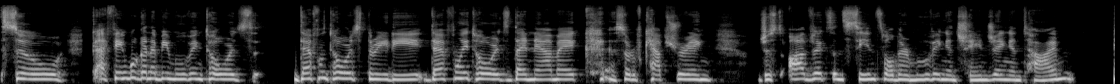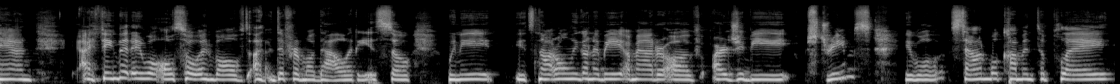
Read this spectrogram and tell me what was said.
So I think we're going to be moving towards definitely towards 3D, definitely towards dynamic, uh, sort of capturing just objects and scenes while they're moving and changing in time. And I think that it will also involve different modalities. So we need it's not only going to be a matter of RGB streams, it will sound will come into play.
